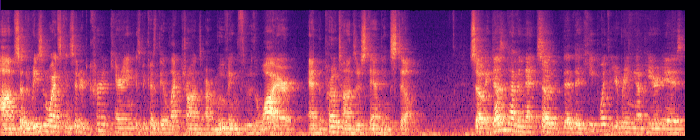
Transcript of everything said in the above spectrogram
Um, so the reason why it's considered current carrying is because the electrons are moving through the wire and the protons are standing still. So it doesn't have a net, so the, the key point that you're bringing up here is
